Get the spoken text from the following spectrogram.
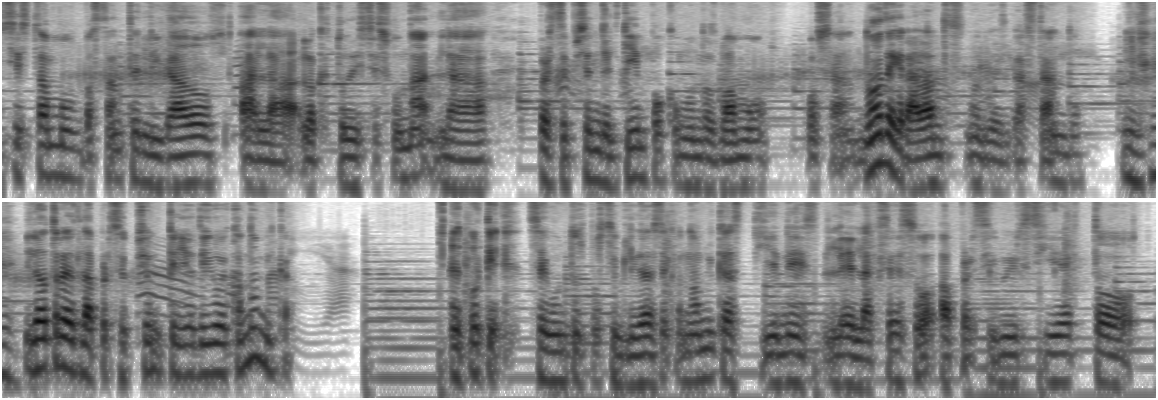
si estamos bastante ligados a la, lo que tú dices. Una, la percepción del tiempo, como nos vamos, o sea, no degradando, sino desgastando. Y la otra es la percepción que yo digo económica. Es porque según tus posibilidades económicas tienes el acceso a percibir cierto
